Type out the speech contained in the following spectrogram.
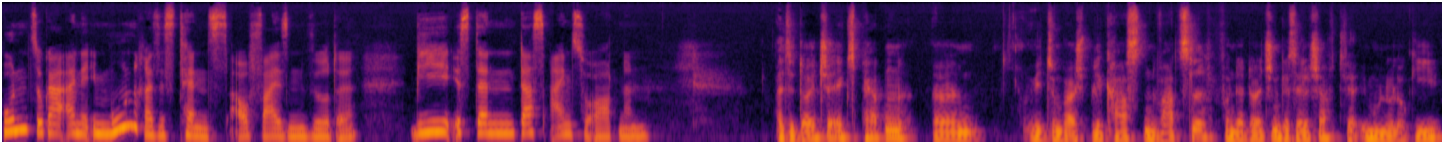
und sogar eine Immunresistenz aufweisen würde. Wie ist denn das einzuordnen? Also deutsche Experten, ähm, wie zum Beispiel Carsten Watzel von der Deutschen Gesellschaft für Immunologie,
